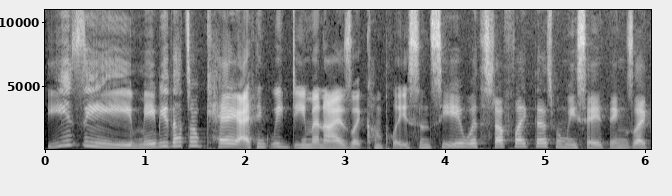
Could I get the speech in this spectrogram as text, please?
easy? Maybe that's okay. I think we demonize like complacency with stuff like this when we say things like,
